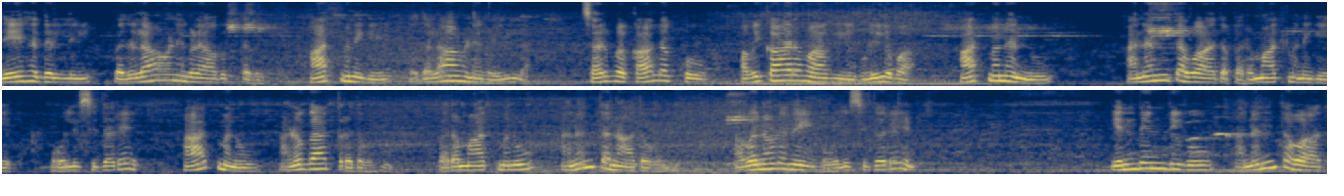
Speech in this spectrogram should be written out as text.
ದೇಹದಲ್ಲಿ ಬದಲಾವಣೆಗಳಾಗುತ್ತವೆ. ಆತ್ಮನಿಗೆ ಬದಲಾವಣೆಗಳಿಲ್ಲ. ಸರ್ವಕಾಲಕ್ಕೂ ಅವಿಕಾರವಾಗಿ ಉಳಿಯುವ ಆತ್ಮನನ್ನು ಅನಂತವಾದ ಪರಮಾತ್ಮನಿಗೆ ಹೋಲಿಸಿದರೆ ಆತ್ಮನು ಅಣುಗಾತ್ರದವನು, ಪರಮಾತ್ಮನು ಅನಂತನಾದವನು. ಅವನೊಡನೆ ಹೋಲಿಸಿದರೆ ಎಂದೆಂದಿಗೂ ಅನಂತವಾದ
